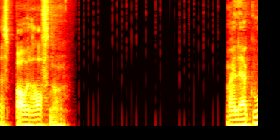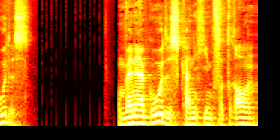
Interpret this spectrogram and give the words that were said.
das baut Hoffnung. Weil er gut ist. Und wenn er gut ist, kann ich ihm vertrauen.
